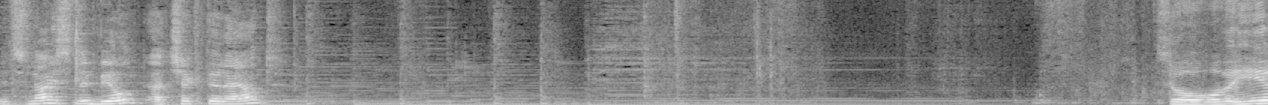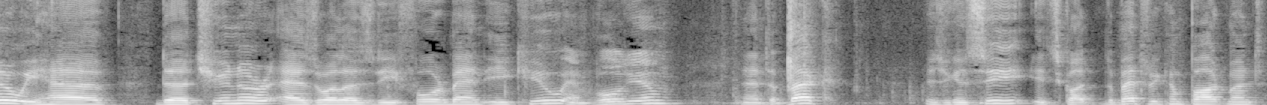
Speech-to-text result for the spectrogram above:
It's nicely built, I checked it out. So over here we have the tuner as well as the four band EQ and volume. And at the back as you can see it's got the battery compartment.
